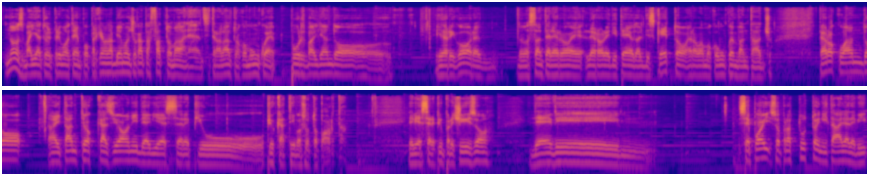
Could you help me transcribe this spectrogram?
non sbagliato il primo tempo perché non abbiamo giocato affatto male, anzi tra l'altro comunque pur sbagliando il rigore, nonostante l'errore, l'errore di Teo dal dischetto, eravamo comunque in vantaggio. Però quando hai tante occasioni devi essere più, più cattivo sotto porta devi essere più preciso, devi... Se poi soprattutto in Italia devi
